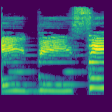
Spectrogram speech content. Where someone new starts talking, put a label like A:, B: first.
A: A, B, C.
